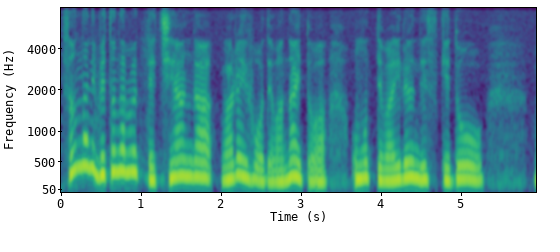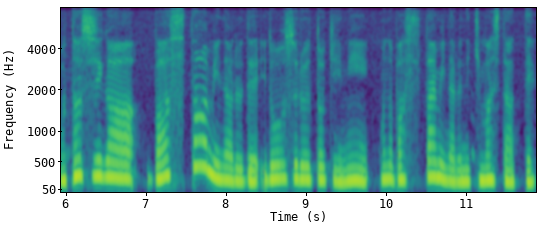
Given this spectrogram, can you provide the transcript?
そんなにベトナムって治安が悪い方ではないとは思ってはいるんですけど私がバスターミナルで移動する時にこのバスターミナルに来ましたって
